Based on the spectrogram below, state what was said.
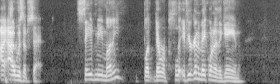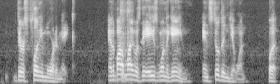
I, I was upset. Saved me money, but there were pl- if you're going to make one of the game, there's plenty more to make. And the bottom line was the A's won the game and still didn't get one, but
